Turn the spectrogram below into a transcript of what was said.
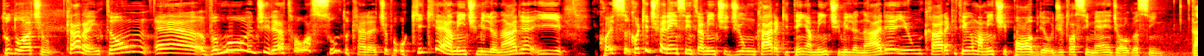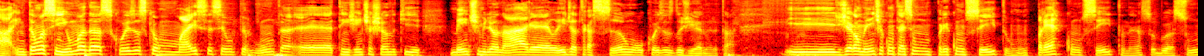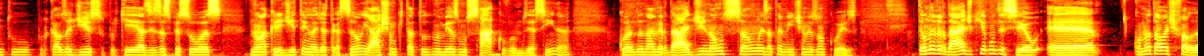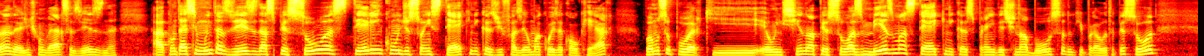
Tudo ótimo. Cara, então, é, vamos direto ao assunto, cara. Tipo, o que, que é a mente milionária e quais, qual que é a diferença entre a mente de um cara que tem a mente milionária e um cara que tem uma mente pobre ou de classe média ou algo assim? Tá, então assim, uma das coisas que eu mais recebo pergunta é tem gente achando que mente milionária é lei de atração ou coisas do gênero, tá? E geralmente acontece um preconceito, um pré-conceito, né, sobre o assunto por causa disso, porque às vezes as pessoas não acreditam em lei de atração e acham que tá tudo no mesmo saco, vamos dizer assim, né? Quando na verdade não são exatamente a mesma coisa. Então, na verdade, o que aconteceu? É, como eu estava te falando, a gente conversa às vezes, né? Acontece muitas vezes das pessoas terem condições técnicas de fazer uma coisa qualquer, Vamos supor que eu ensino a pessoa as mesmas técnicas para investir na bolsa do que para outra pessoa,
